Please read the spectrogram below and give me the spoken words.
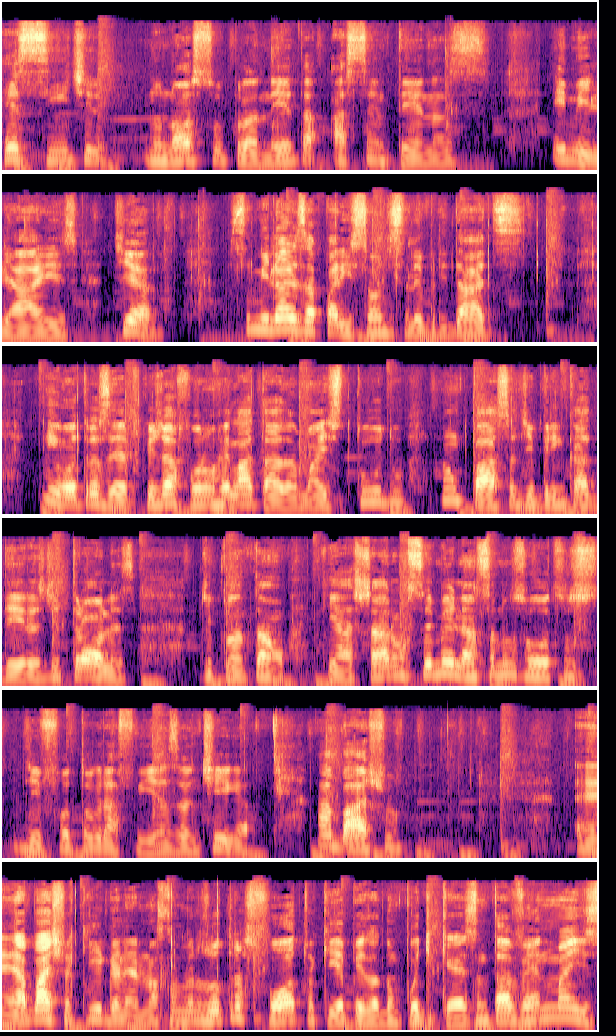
resiste no nosso planeta há centenas e milhares de anos. Similares aparições de celebridades em outras épocas já foram relatadas, mas tudo não passa de brincadeiras de trolls de plantão que acharam semelhança nos rostos de fotografias antigas. Abaixo é, abaixo aqui, galera, nós estamos vendo outras fotos aqui, apesar de um podcast não tá vendo, mas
